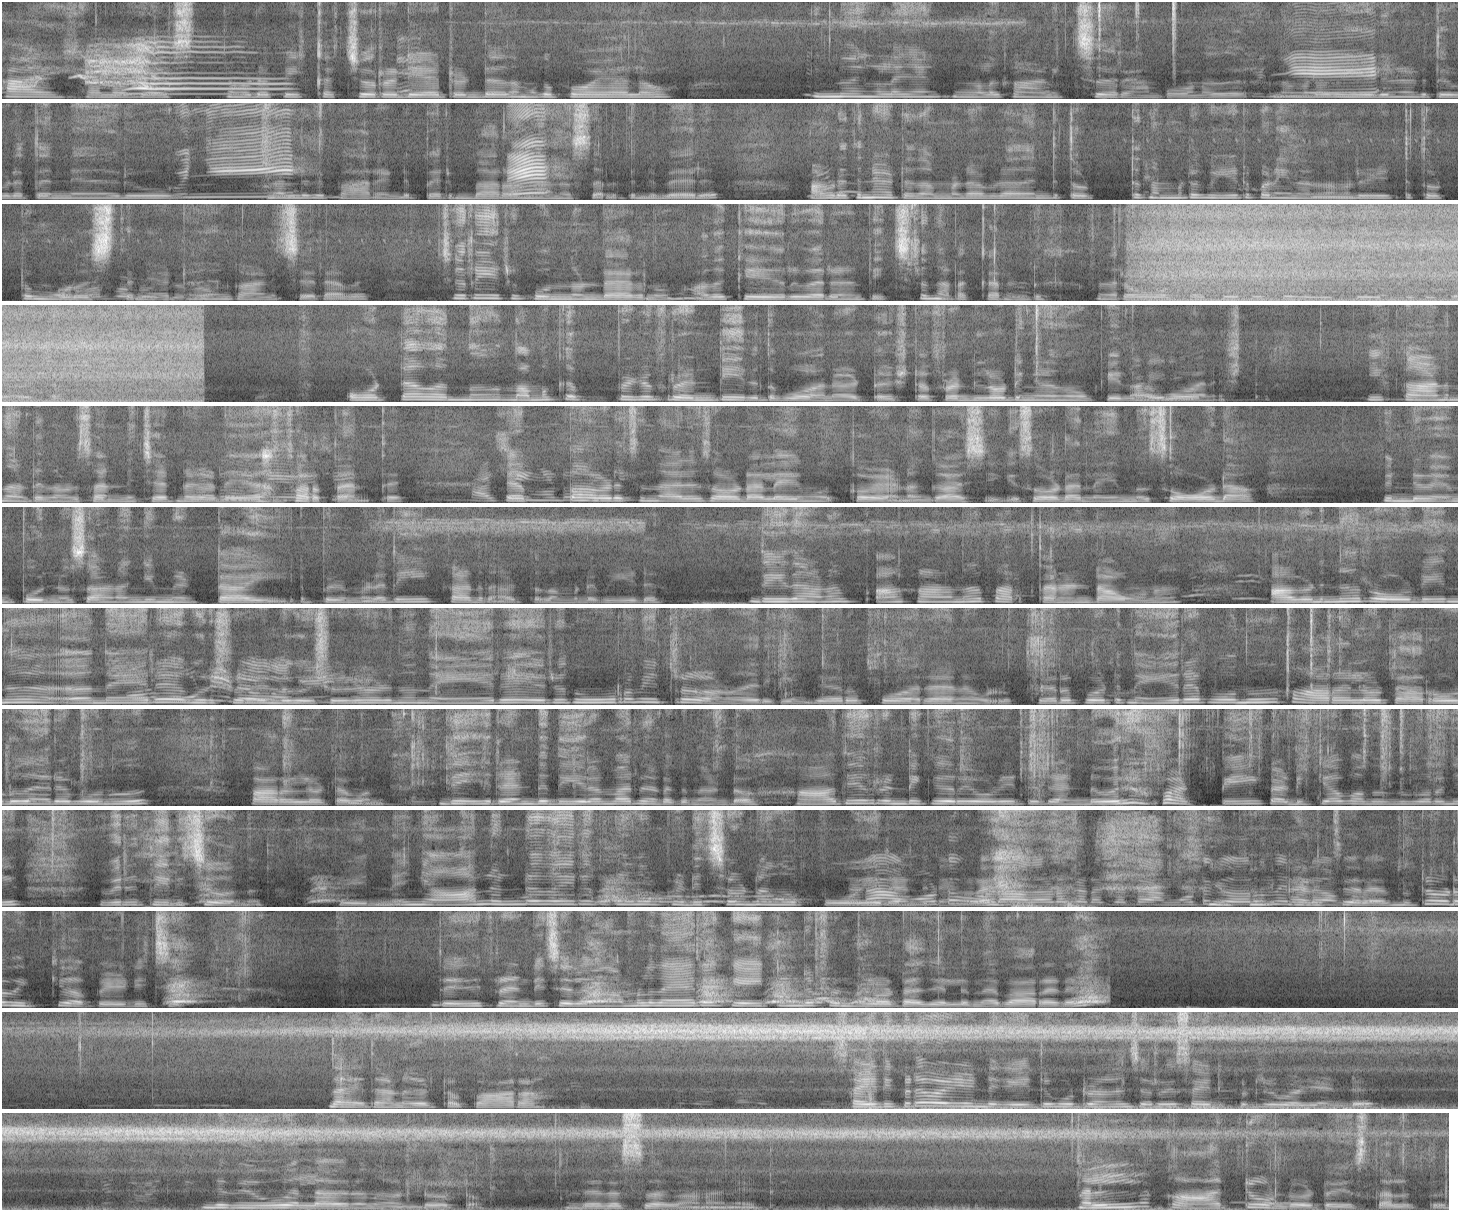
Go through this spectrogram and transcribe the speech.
Hi hello boss നമ്മുടെ പിക്കച്ചു ready ആയിട്ടുണ്ട്. നമുക്ക് പോയാലോ? ഇന്ന് നിങ്ങളെ ഞാൻ നിങ്ങൾ കാണിച്ചു തരാൻ പോണത്. നമ്മുടെ വീടിനടുത്ത് ഇവിടെ തന്നെ ഒരു നല്ലൊരു പാറയുണ്ട്. പെരുമ്പാറ എന്നാണ് സ്ഥലത്തിന്റെ പേര്. അവിടെ തന്നെ കേട്ടോ നമ്മുടെ അവിടെ അതിന്റെ തൊട്ട് നമ്മുടെ വീട് പണിയുന്നുണ്ട് നമ്മുടെ വീട്ടിൽ തൊട്ട് മുകൾ വെച്ച് തന്നെ കേട്ടോ ഞാൻ കാണിച്ചു തരാവേ. ചെറിയൊരു കുന്നുണ്ടായിരുന്നു. അത് കയറി വരാനായിട്ട് ഇച്ചിരി നടക്കാറുണ്ട്. അന്നേരം ഓട്ടോയ്ക്ക് വേണ്ടിയിട്ട് വെയിറ്റ് ചെയ്തുകൊണ്ടിരിക്കുക കേട്ടോ. ഓട്ട വന്ന് നമുക്ക് എപ്പോഴും ഫ്രണ്ടിൽ ഇരുന്ന് പോകാനാണ് കേട്ടോ ഇഷ്ടം. ഫ്രണ്ടിലോട്ട് ഇങ്ങനെ നോക്കിയിരുന്ന് പോകാൻ ഇഷ്ടം. ഈ കാണുന്നുണ്ട് നമ്മുടെ സണ്ണിച്ചേട്ടന്റെ കടയാണ് ഭർത്താനത്തെ എപ്പോൾ അവിടെ ചെന്നാലും സോഡ ലൈം ഒക്കെ വേണം. കാശിക്ക് സോഡ ലൈം സോഡ പിന്നെ പൊന്നൂസാണെങ്കിൽ മിഠായി എപ്പോഴും വേണം. ഈ കാണുന്ന കേട്ടോ നമ്മുടെ വീട്. ഇത് ഇതാണ് ആ കാണുന്നത് ഭർത്താനം ടൗണ്. അവിടുന്ന് റോഡിൽ നിന്ന് നേരെ കുരിശുപള്ളിയുണ്ട് കുരിശുപള്ളി അവിടുന്ന് നേരെ ഒരു നൂറ് മീറ്റർ കാണുമായിരിക്കും. കയറി പോരാനേ ഉള്ളൂ. കയറി പോയിട്ട് നേരെ പോകുന്നത് പാറയിലോട്ടാണ് റോഡ് നേരെ പോകുന്നത് പാറയിലോട്ടാണ് പോകുന്നത് ഇത് രണ്ട് ധീരന്മാർ നടക്കുന്നുണ്ടോ? ആദ്യം ഫ്രണ്ടിൽ കയറി ഓടിയിട്ട് രണ്ടുപേരും പട്ടി കടിക്കാൻ വന്നെന്ന് പറഞ്ഞ് ഇവർ തിരിച്ചു വന്നു. പിന്നെ ഞാൻ എന്റെ ധൈര്യത്തിൽ അങ്ങ് പിടിച്ചോണ്ട് അങ്ങ് പോയി രണ്ട് കളിച്ചു എന്നിട്ട് അവിടെ നിൽക്കുക പേടിച്ച്. ഈ ഫ്രണ്ടിൽ ചെല്ലുക നമ്മൾ നേരെ ഗേറ്റിന്റെ ഫ്രണ്ടിലോട്ടാണ് ചെല്ലുന്നത് പാറയുടെ. ഇതാണ് കേട്ടോ പാറ. സൈഡിൽ കൂടെ വഴിയുണ്ട്. ഗേറ്റ് കൂട്ടുകയാണെങ്കിൽ ചെറിയ സൈഡിൽ കൂടെ ഒരു വഴിയുണ്ട്. ഇതിന്റെ വ്യൂ എല്ലാവരും ഒന്ന് കണ്ടു കേട്ടോ. നല്ല രസമാണ് കാണാനായിട്ട്. നല്ല കാറ്റും ഉണ്ട് കേട്ടോ ഈ സ്ഥലത്ത്.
